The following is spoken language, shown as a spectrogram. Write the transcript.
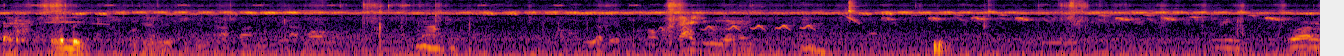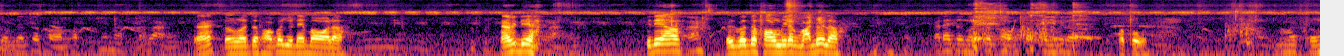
ใกล้มันดึง นะตัวเงินตัวทองก็อยู่ในบ่อเหรอนะพี่เดียวพี่เดียวตัวเงินตัวทองมีรางวัลด้วยเหรอก็ได้ตัวเงินตัวทองตกปีไปเลยครับผมไม่คุ้ม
